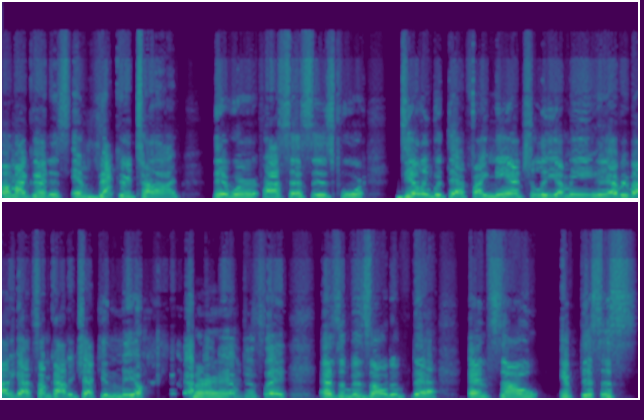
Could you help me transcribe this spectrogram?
oh my goodness, in record time, there were processes for dealing with that financially. I mean, everybody got some kind of check in the mail. Right. I'm just saying, as a result of that. And so, if this is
